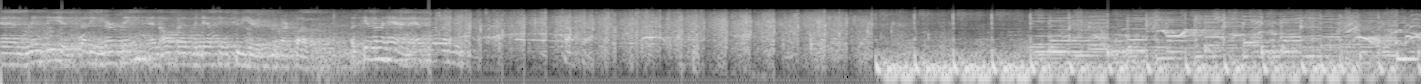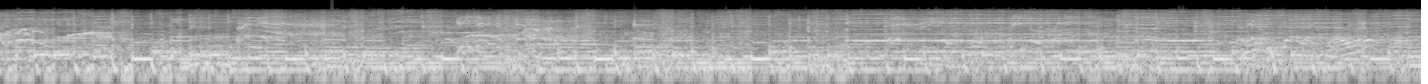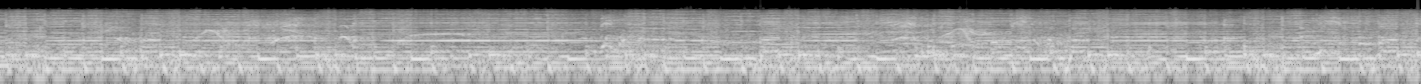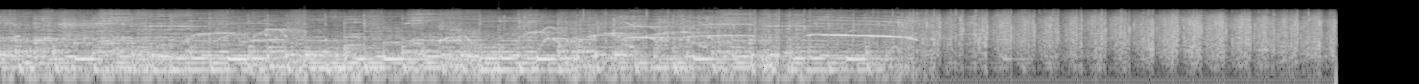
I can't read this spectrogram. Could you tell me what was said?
And Lindsey is studying nursing and also has been dancing two years with our club. Let's give them a hand.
